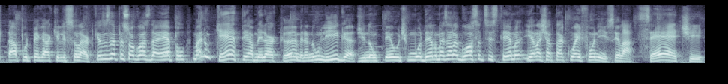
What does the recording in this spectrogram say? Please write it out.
optar por pegar aquele celular. Porque às vezes a pessoa gosta da Apple, mas não quer ter a melhor câmera, não liga de não ter o último modelo, mas ela gosta do sistema e ela já tá com o iPhone, sei lá, 7,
